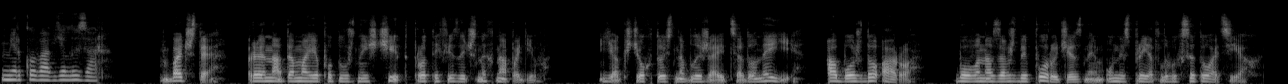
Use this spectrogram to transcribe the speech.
міркував Єлизар. Бачте, Рената має потужний щит проти фізичних нападів, якщо хтось наближається до неї або ж до Аро, бо вона завжди поруч із ним у несприятливих ситуаціях.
